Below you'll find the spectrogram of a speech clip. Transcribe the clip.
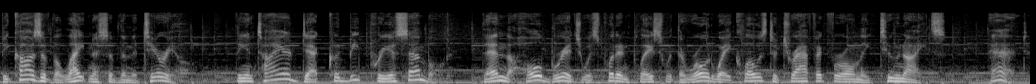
Because of the lightness of the material, the entire deck could be pre-assembled. Then the whole bridge was put in place with the roadway closed to traffic for only two nights. And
